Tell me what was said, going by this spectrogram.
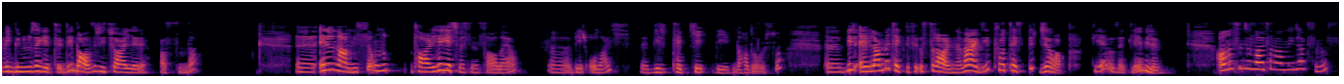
ve günümüze getirdiği bazı ritüelleri aslında. Ee, en önemlisi onu tarihe geçmesini sağlayan e, bir olay, e, bir tepki diyeyim daha doğrusu. E, bir evlenme teklifi ısrarına verdiği protest bir cevap diye özetleyebilirim. Anlatınca zaten anlayacaksınız.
